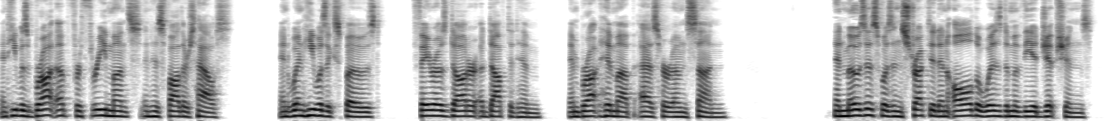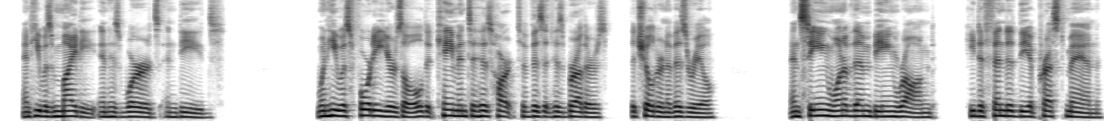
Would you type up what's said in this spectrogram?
And he was brought up for three months in his father's house. And when he was exposed, Pharaoh's daughter adopted him and brought him up as her own son. And Moses was instructed in all the wisdom of the Egyptians, and he was mighty in his words and deeds. When he was forty years old, it came into his heart to visit his brothers, the children of Israel. And seeing one of them being wronged, he defended the oppressed man,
